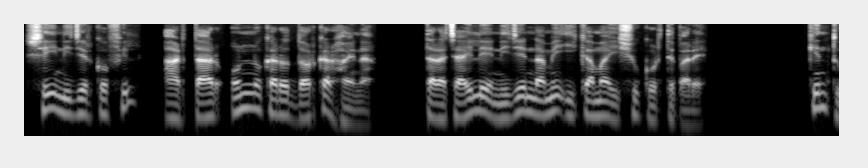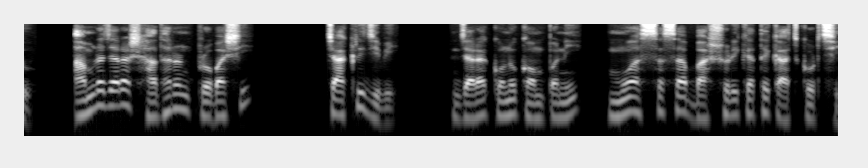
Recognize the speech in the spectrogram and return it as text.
সেই নিজের কফিল আর তার অন্য কারও দরকার হয় না। তারা চাইলে নিজের নামে ইকামা ইস্যু করতে পারে। কিন্তু আমরা যারা সাধারণ প্রবাসী, চাকরিজীবী, যারা কোনো কোম্পানি মুয়াস্সাসা বা শরিকাতে কাজ করছি,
